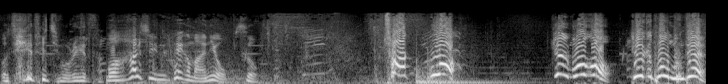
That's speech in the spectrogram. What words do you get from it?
어떻게 해야 될지 모르겠다 뭐 할 수 있는 패가 많이 없어 촥! 우와! 야 뭐고? 저렇게 보면 뭔데?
